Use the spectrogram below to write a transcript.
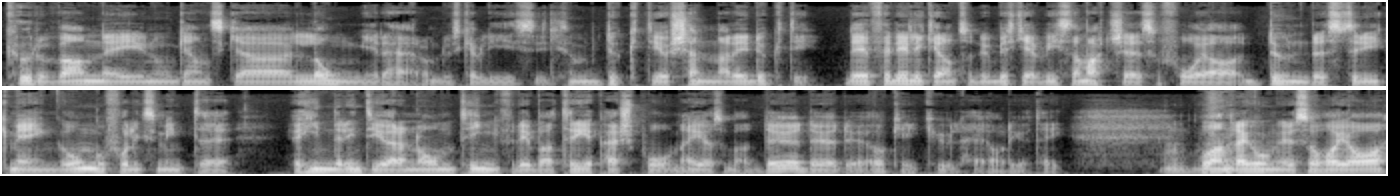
kurvan är ju nog ganska lång i det här om du ska bli liksom duktig och känna dig duktig. Det för det är likadant som du beskrev. Vissa matcher så får jag dunderstryk med en gång och får liksom inte... Jag hinner inte göra någonting för det är bara tre pers på mig och så bara dö, dö, dö. Okej, kul. Här har det gött, hej. Och andra gånger så har jag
